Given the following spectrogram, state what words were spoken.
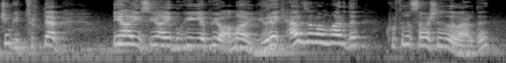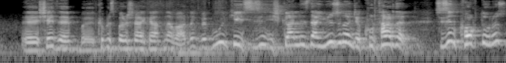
Çünkü Türkler İHA'yı SİHA'yı bugün yapıyor ama yürek her zaman vardı. Kurtuluş Savaşı'nda da vardı. Ee, şeyde e, Kıbrıs Barış Harekatı'nda vardı ve bu ülkeyi sizin işgalinizden 100 yıl önce kurtardı. Sizin korktuğunuz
